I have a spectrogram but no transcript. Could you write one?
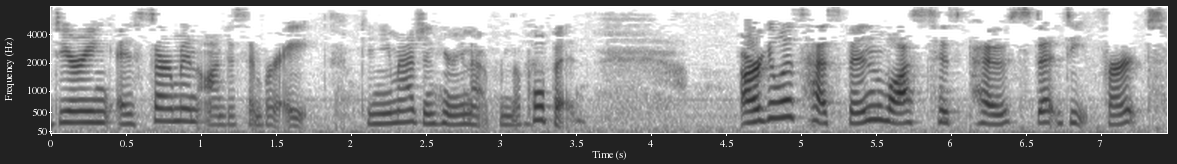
during a sermon on December 8th. Can you imagine hearing that from the pulpit? Argula's husband lost his post at Dietfurt,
